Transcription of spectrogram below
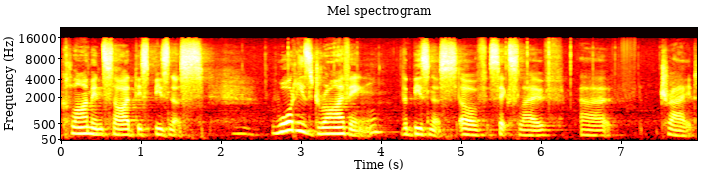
climb inside this business. What is driving the business of sex slave uh, trade?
